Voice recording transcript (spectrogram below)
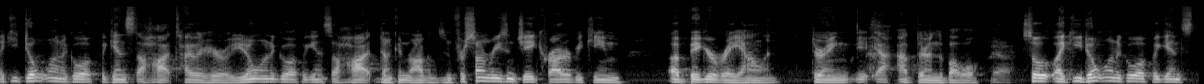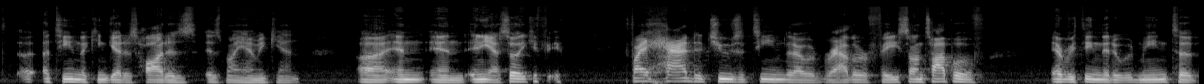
like you don't want to go up against a hot Tyler Herro. You don't want to go up against a hot Duncan Robinson. For some reason, Jae Crowder became a bigger Ray Allen during out there in the bubble. Yeah. So like you don't want to go up against a, a team that can get as hot as as Miami can. Uh, and and and yeah, so like if, if if I had to choose a team that I would rather face on top of everything that it would mean to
